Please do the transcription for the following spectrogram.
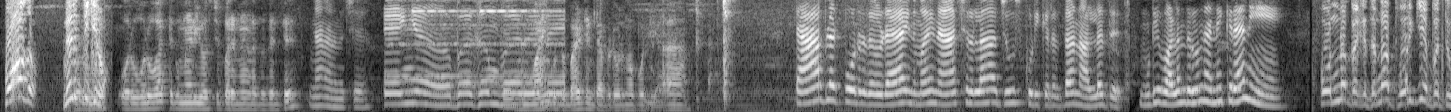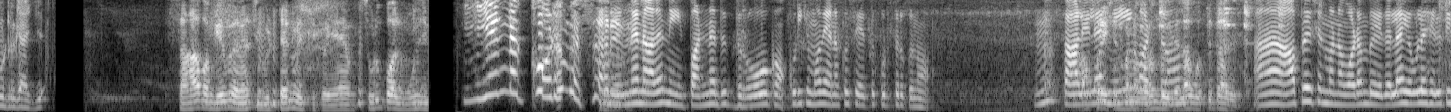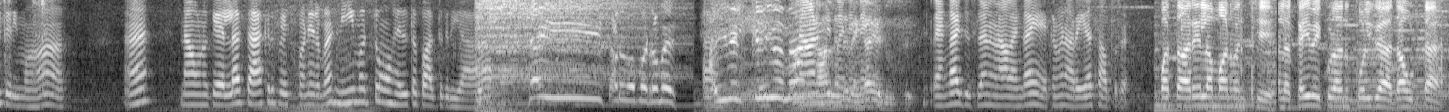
போதும் நிறுத்திக்கிறோம். ஒரு ஒரு வாரத்துக்கு முன்னாடி யோசிச்சு பாரு என்ன நடந்ததுன்ட்டு. என்ன நடந்துச்சு? வாங்கி கொடுத்த பயோட்டின் டேப்லெட் ஒழுங்கா போட்டியா? டேப்லெட் போடுறத விட இந்த மாதிரி நேச்சுரலா ஜூஸ் குடிக்கிறது தான் நல்லது. முடி வளர்ந்துரும்னு நினைக்கிறேன் நீ. பொண்ணை பக்கத்துனா பொறுக்கிய பத்து விட்டுருக்காங்க. சாபம் கேம் ஏதாச்சும் விட்டேன்னு வச்சுக்கோ என் சுடுபால் மூஞ்சி. என்ன கொடுமை சார் என்னனாலும் நீ பண்ணது துரோகம். குடிக்கும் போது எனக்கும் சேர்த்து கொடுத்துருக்கணும். ம் காலையில நீ மட்டும் ஆப்ரேஷன் பண்ண உடம்பு இதெல்லாம் எவ்வளோ ஹெல்த்தி தெரியுமா? ஆ? நான் உனக்கு எல்லாம் சாக்ரிஃபைஸ் பண்ணிடுறேன். நீ மட்டும் உன் ஹெல்த்தை பாத்துக்கிறியா மேன் வெங்காய ஜூஸ் வெங்காய ஜூஸ்ல நான் வெங்காயம் ஏற்கனவே நிறைய சாப்பிடுறேன். பத்து அரையலாமான்னு வந்துச்சு அதுல கை வைக்க கூடாதுன்னு கொள்கை அதான் விட்டேன்.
